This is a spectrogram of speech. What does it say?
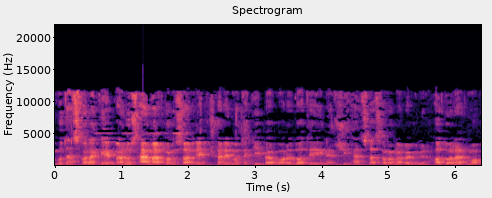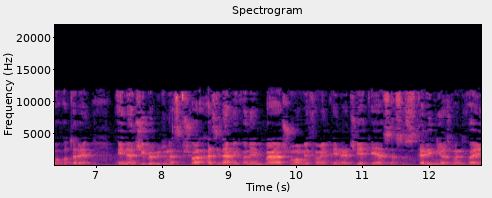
متاسفانه که هنوز هم افغانستان یک کشور متکی به واردات انرژی هست و سالانه به میلیون ها دلار ما به خاطر انرژی به بدون از کشور هزینه میکنیم و شما میفهمید که انرژی یکی از اساسی ترین نیازمندی های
